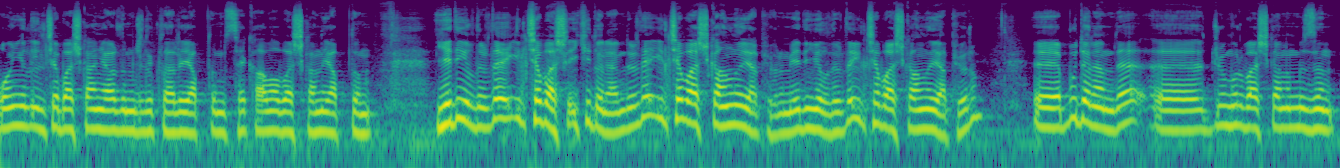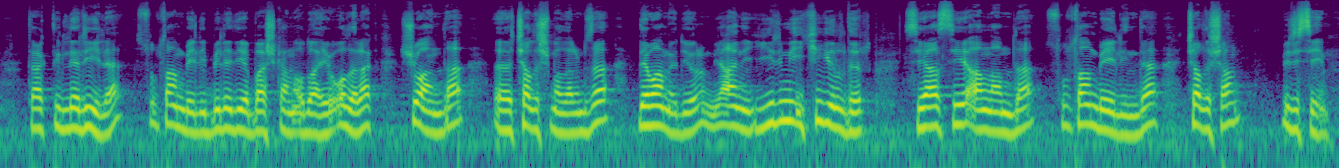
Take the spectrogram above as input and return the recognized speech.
10 yıl ilçe başkan yardımcılıkları yaptım. SKM başkanı yaptım. 7 yıldır da ilçe başkanı, 2 dönemdir de ilçe başkanlığı yapıyorum. 7 yıldır da ilçe başkanlığı yapıyorum. Ee, bu dönemde e, Cumhurbaşkanımızın takdirleriyle Sultanbeyli Belediye Başkan adayı olarak şu anda e, çalışmalarımıza devam ediyorum. Yani 22 yıldır siyasi anlamda Sultanbeyli'nde çalışan birisiyim.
